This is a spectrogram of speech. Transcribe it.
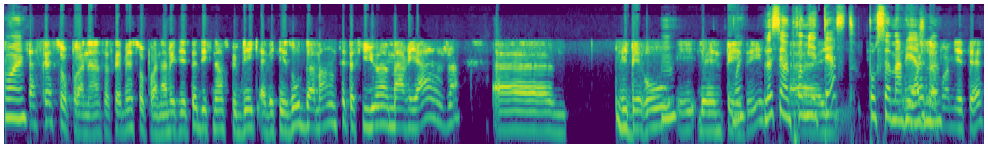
Ouais. Ça serait surprenant, ça serait bien surprenant avec l'état des finances publiques, avec les autres demandes, parce qu'il y a eu un mariage, hein, euh, libéraux Hmm. et le NPD. Là, c'est un premier Euh, test pour ce Ouais, c'est mariage-là. un premier test.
